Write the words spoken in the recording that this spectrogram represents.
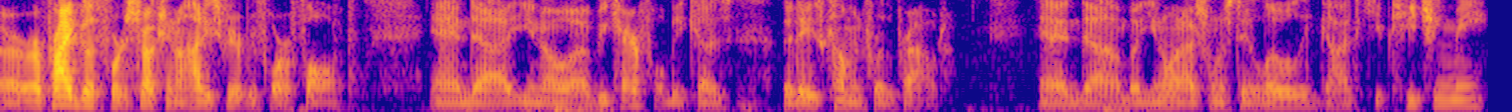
or, or, pride goes before destruction, a haughty spirit before a fall. And uh, you know, uh, be careful because the day's coming for the proud. And uh, but you know what? I just want to stay lowly. God, keep teaching me,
